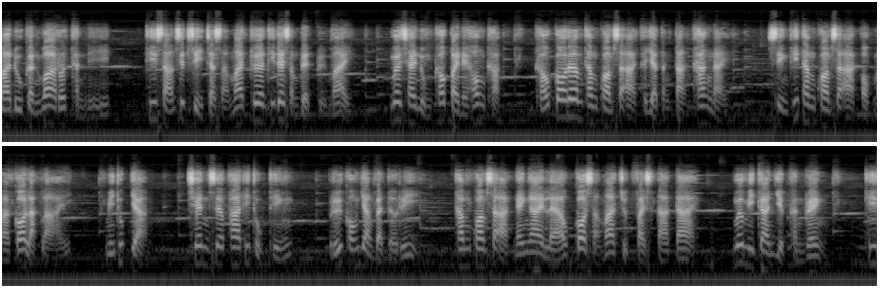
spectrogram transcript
มาดูกันว่ารถคันนี้ที 34 จะสามารถเคลื่อนที่ได้สำเร็จหรือไม่ เมื่อชายหนุ่มเข้าไปในห้องขับ เขาก็เริ่มทำความสะอาดขยะต่างๆ ข้างใน สิ่งที่ทำความสะอาดออกมาก็หลากหลาย มีทุกอย่าง เช่น เสื้อผ้าที่ถูกทิ้ง หรือของอย่างแบตเตอรี่ทำความสะอาดง่ายๆ แล้วก็สามารถจุดไฟสตาร์ทได้ เมื่อมีการเหยียบคันเร่ง ที่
